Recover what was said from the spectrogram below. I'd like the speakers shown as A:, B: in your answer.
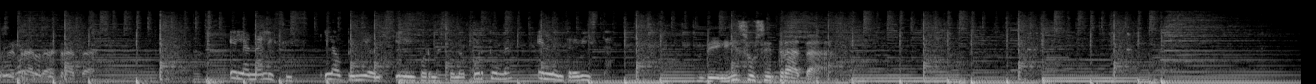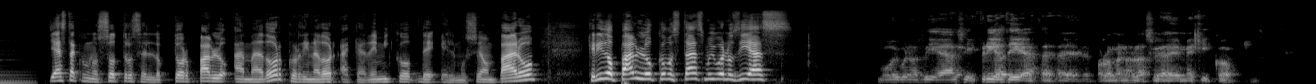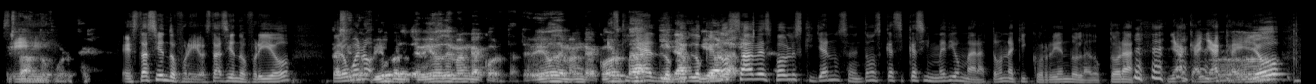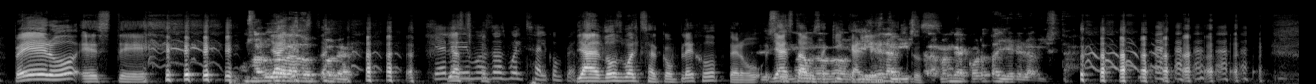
A: eso se trata.
B: El análisis, la opinión y la información oportuna en la entrevista.
A: De eso se trata.
C: Ya está con nosotros el doctor Pablo Amador, coordinador académico del Museo Amparo. Querido Pablo, ¿cómo estás? Muy buenos días.
D: Muy buenos días y fríos días desde por lo menos la Ciudad de México. Está dando fuerte.
C: Está haciendo frío, está haciendo frío. Pero bueno.
D: pero te veo de manga corta, te veo de manga corta.
C: lo, que, no sabes, Pablo, es que ya nos aventamos casi casi medio maratón aquí corriendo la doctora ñaca ñaca y yo. Pero este.
D: Un saludo a la doctora.
E: Ya, le dimos dos vueltas al complejo.
C: Ya dos vueltas al complejo, pero ya estamos aquí calientes.
D: La, vista, la manga corta hiere la vista.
